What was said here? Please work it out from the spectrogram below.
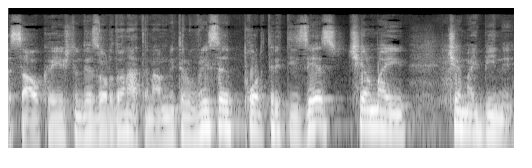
sau că ești un dezordonat în anumite lucruri, vrei să portretizezi cel mai, cel mai bine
